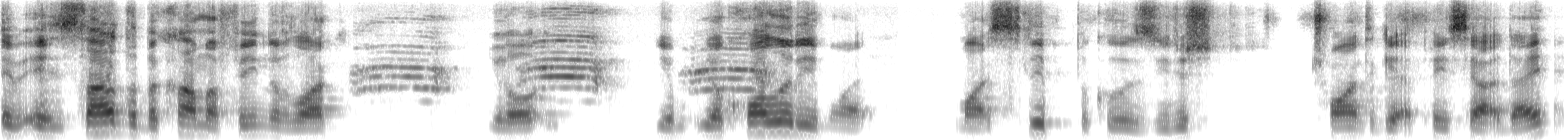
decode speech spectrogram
it, it started to become a thing of like your your your quality might might slip because you're just trying to get a piece out a day,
